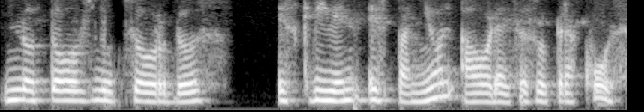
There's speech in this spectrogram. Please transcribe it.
No todos los sordos escriben español, ahora esa es otra cosa.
